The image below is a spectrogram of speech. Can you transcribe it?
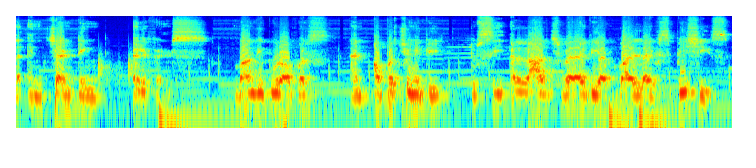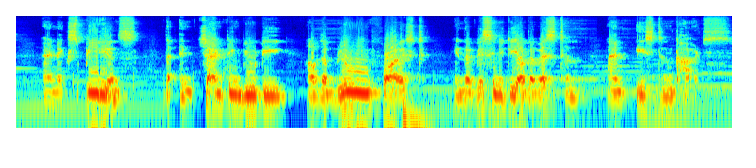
the enchanting elephants. Bandipur offers an opportunity to see a large variety of wildlife species and experience the enchanting beauty of the blooming forest in the vicinity of the western and eastern Ghats.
